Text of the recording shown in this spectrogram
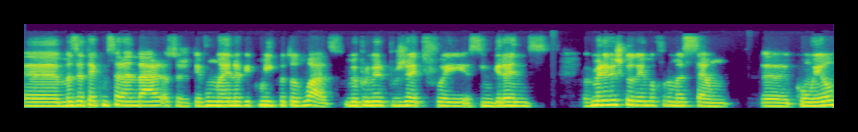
Uh, mas até começar a andar, ou seja, teve um ano a vir comigo para todo lado. O meu primeiro projeto foi assim grande. A primeira vez que eu dei uma formação uh, com ele,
